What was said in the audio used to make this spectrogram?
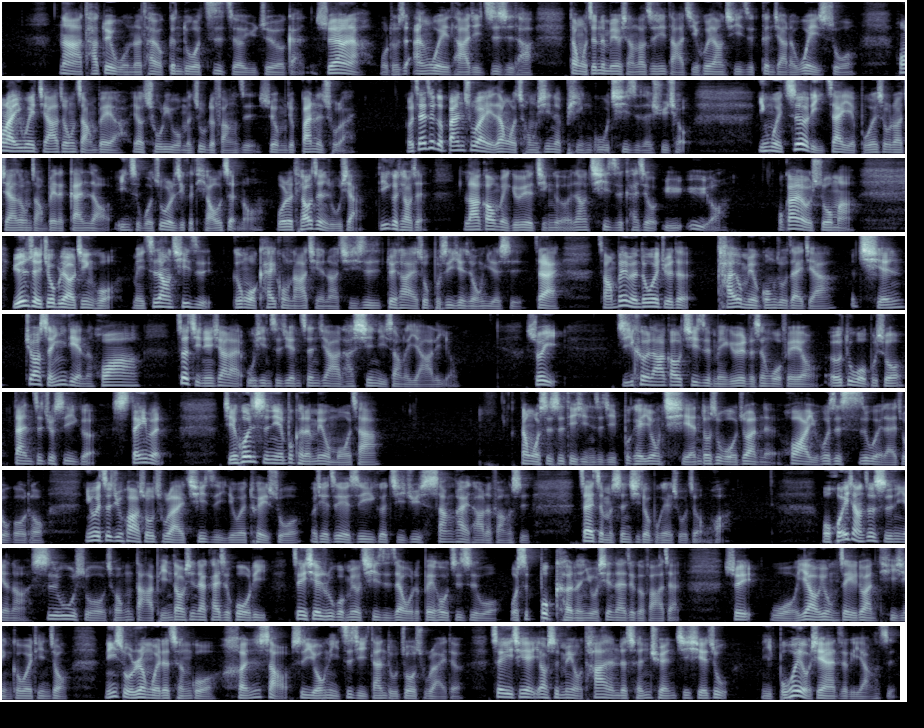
那他对我呢？他有更多的自责与罪恶感。虽然啊，我都是安慰他及支持他，但我真的没有想到这些打击会让妻子更加的畏缩。后来因为家中长辈啊要处理我们住的房子，所以我们就搬了出来。而在这个搬出来，也让我重新的评估妻子的需求，因为这里再也不会受到家中长辈的干扰，因此我做了这个调整哦。我的调整如下：第一个调整，拉高每个月的金额，让妻子开始有余裕哦。我刚才有说嘛，远水救不了近火，每次让妻子。跟我开口拿钱啊，其实对他来说不是一件容易的事。再来，长辈们都会觉得他又没有工作在家，钱就要省一点的花。这几年下来，无形之间增加了他心理上的压力哦。所以，即刻拉高妻子每个月的生活费用额度，我不说，但这就是一个 statement。结婚十年不可能没有摩擦。但我时时提醒自己，不可以用钱都是我赚的话语或是思维来做沟通，因为这句话说出来，妻子一定会退缩，而且这也是一个极具伤害他的方式。再怎么生气都不可以说这种话。我回想这十年啊，事务所从打平到现在开始获利，这些如果没有妻子在我的背后支持我，我是不可能有现在这个发展。所以我要用这一段提醒各位听众：你所认为的成果，很少是由你自己单独做出来的。这一切要是没有他人的成全及协助，你不会有现在这个样子。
